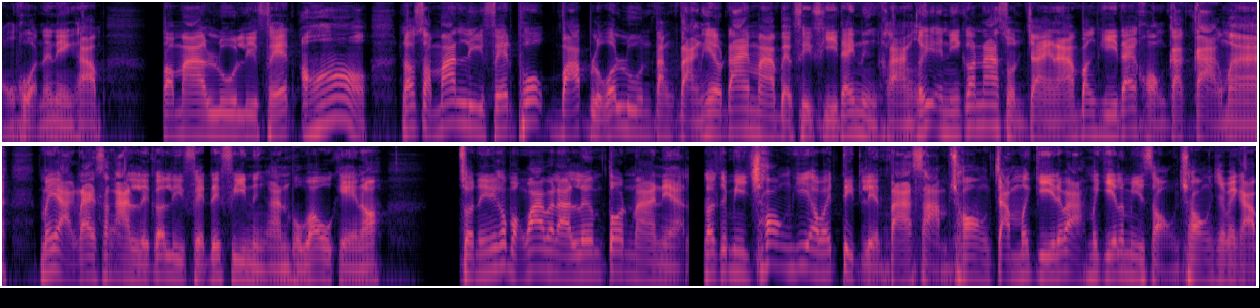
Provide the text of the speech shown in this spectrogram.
2 ขวดนั่นเองครับต่อมารูนรีเฟซอ๋อ เราสามารถรีเฟซพวกบัฟหรือว่ารูนต่างๆ ที่เราได้มาแบบฟรีๆ ได้หนึ่งครั้ง เอ้ย อันนี้ก็น่าสนใจนะ บางทีได้ของกากๆมา ไม่อยากได้สักอันเลยก็รีเฟซได้ฟรีหนึ่งอัน ผมว่าโอเคเนาะ ส่วนนี้ก็บอกว่าเวลาเริ่มต้นมาเนี่ย เราจะมีช่องที่เอาไว้ติดเหรียญตา 3 ช่องจำเมื่อกี้ได้ป่ะ เมื่อกี้เรามี 2 ช่องใช่ไหมครับ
